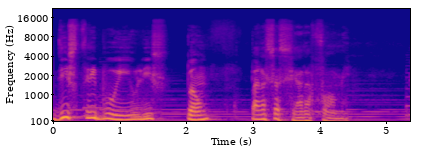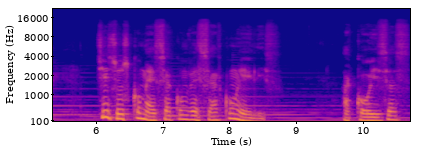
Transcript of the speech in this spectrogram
distribuiu-lhes pão para saciar a fome. Jesus começa a conversar com eles. Há coisas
